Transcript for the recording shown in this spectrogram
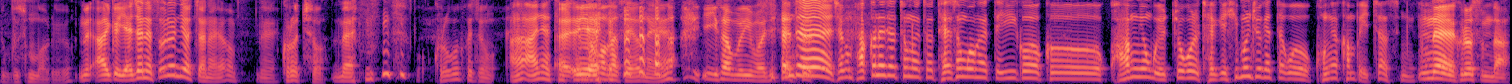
무슨 말이에요? 네, 아 그러니까 예전에 소련이었잖아요. 네. 그렇죠. 네. 그러고 그좀 아, 아니야 됐어요. 아, 예. 넘어가세요. 네. 이 이사분이 뭐지? 근데 지금 박근혜 대통령도 대선 공약 때 이거 그 과학연구 이쪽을 되게 힘을 주겠다고 공약한 바 있지 않습니까? 네, 그렇습니다.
